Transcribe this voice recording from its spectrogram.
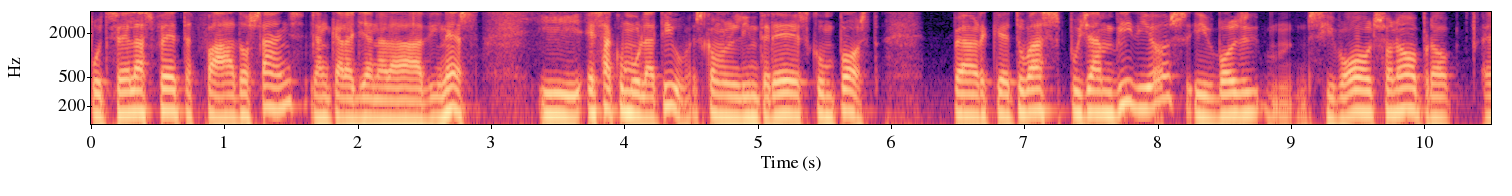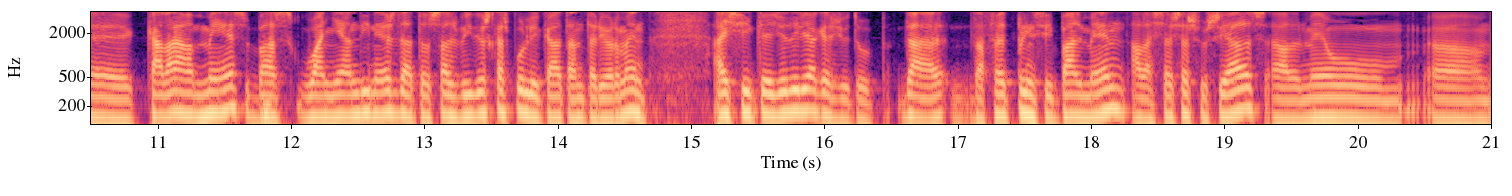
potser l'has fet fa dos anys i encara genera diners. I és acumulatiu, és com l'interès compost perquè tu vas pujant vídeos i vols, si vols o no, però eh, cada mes vas guanyant diners de tots els vídeos que has publicat anteriorment. Així que jo diria que és YouTube. De, de fet, principalment a les xarxes socials, el meu eh,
